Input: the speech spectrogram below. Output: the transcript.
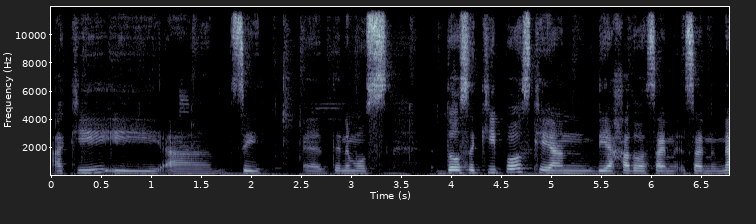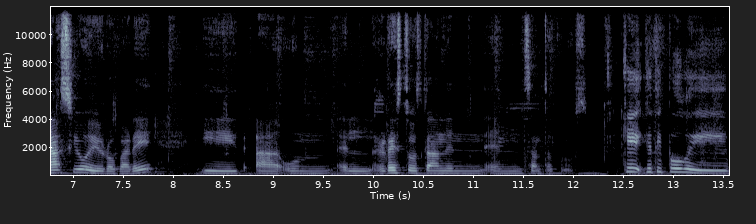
aquí y uh, sí, eh, tenemos dos equipos que han viajado a San, San Ignacio y Robaré y uh, el resto están en, Santa Cruz. ¿Qué, ¿Qué, tipo de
